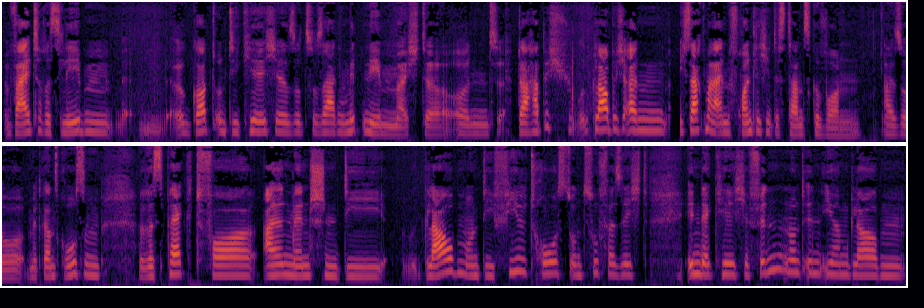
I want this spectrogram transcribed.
weiteres Leben äh, Gott und die Kirche sozusagen mitnehmen möchte. Und da habe ich, glaube ich, einen, ich sag mal, eine freundliche Distanz gewonnen. Also mit ganz großem Respekt vor allen Menschen, die glauben und die viel Trost und Zuversicht in der Kirche finden und in ihrem Glauben,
